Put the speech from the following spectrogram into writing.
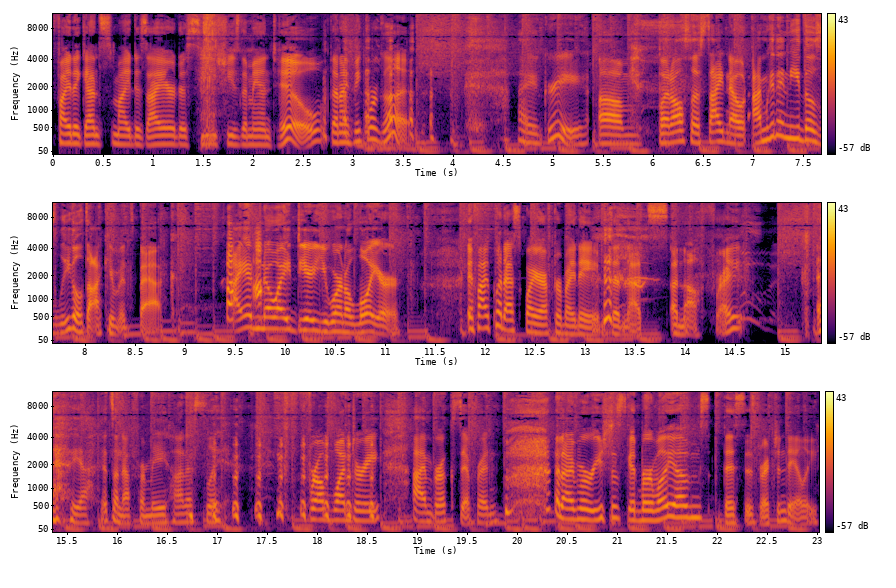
fight against my desire to see she's the man too, then I think we're good. I agree. Um, but also, side note, I'm going to need those legal documents back. I had no idea you weren't a lawyer. if I put Esquire after my name, then that's enough, right? yeah, it's enough for me, honestly. From Wondery, I'm Brooke Siffrinn. And I'm Aricia Skidmore Williams. This is Rich and Daily.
